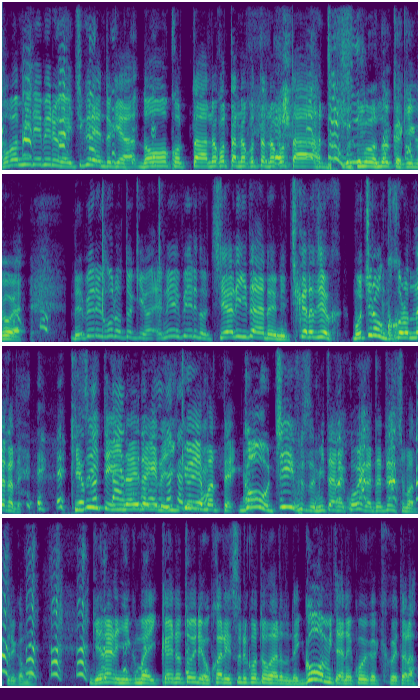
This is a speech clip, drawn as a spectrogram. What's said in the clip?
拒みレベルが1ぐらいの時は、残った、残った、残った、残った、と相撲の掛け声。レベル5の時は NFL のチアリーダーのように力強く、もちろん心の中で、気づいていないだけで勢い余って、 Go Chiefs みたいな声が出てしまってるかも。ゲラリに行く前1階のトイレをお借りすることがあるので、 Go みたいな声が聞こえたら、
